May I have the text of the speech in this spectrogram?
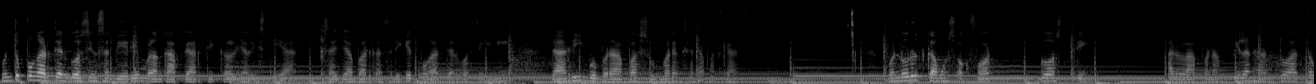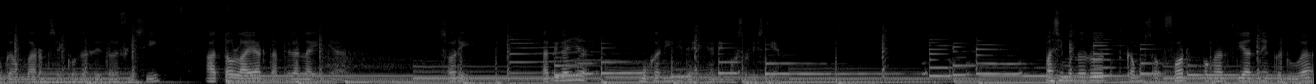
Untuk pengertian ghosting sendiri melengkapi artikelnya Listia saya jabarkan sedikit pengertian ghosting ini dari beberapa sumber yang saya dapatkan. Menurut kamus Oxford ghosting adalah penampilan hantu atau gambaran sekunder di televisi atau layar tampilan lainnya. Sorry, tapi kayaknya bukan ini deh yang dimaksud Listia. Masih menurut kamus Oxford, pengertian yang kedua,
